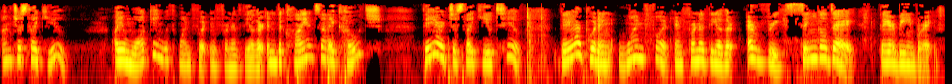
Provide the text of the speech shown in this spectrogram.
I'm just like you. I am walking with one foot in front of the other and the clients that I coach, they are just like you too. They are putting one foot in front of the other every single day. They are being brave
